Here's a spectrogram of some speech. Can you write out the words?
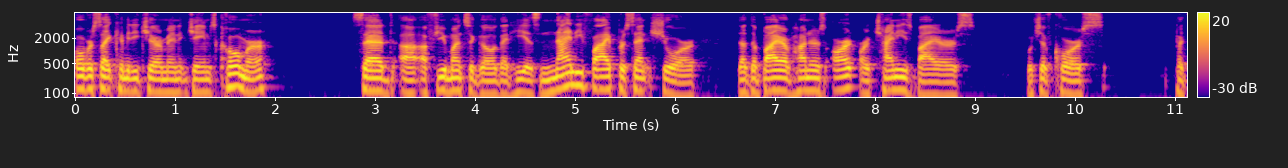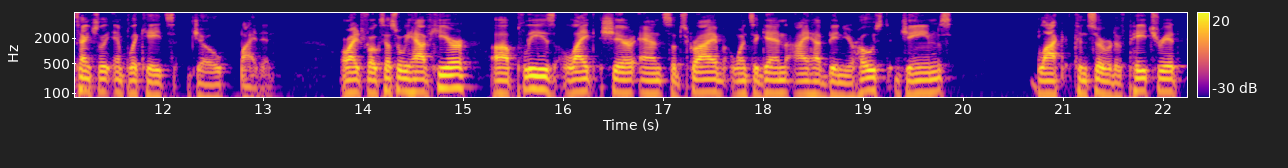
Oversight Committee Chairman James Comer said uh, a few months ago that he is 95% sure that the buyer of Hunter's art are Chinese buyers, which of course potentially implicates Joe Biden. All right, folks, that's what we have here. Uh, please like, share, and subscribe. Once again, I have been your host, James, Black Conservative Patriot.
